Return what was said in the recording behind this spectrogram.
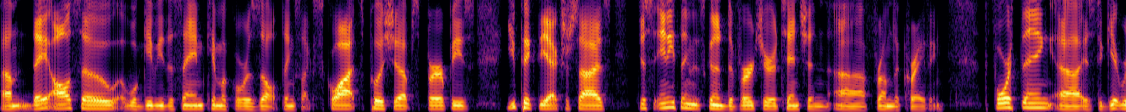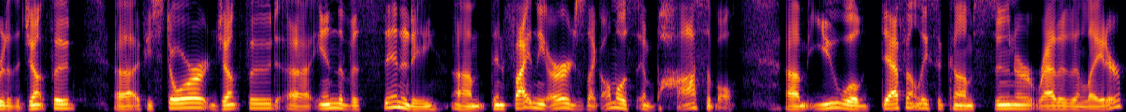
Um, they also will give you the same chemical result. Things like squats, push ups, burpees. You pick the exercise, just anything that's going to divert your attention uh, from the craving. The fourth thing uh, is to get rid of the junk food. Uh, if you store junk food uh, in the vicinity, um, then fighting the urge is like almost impossible. Um, you will definitely succumb sooner rather than later.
